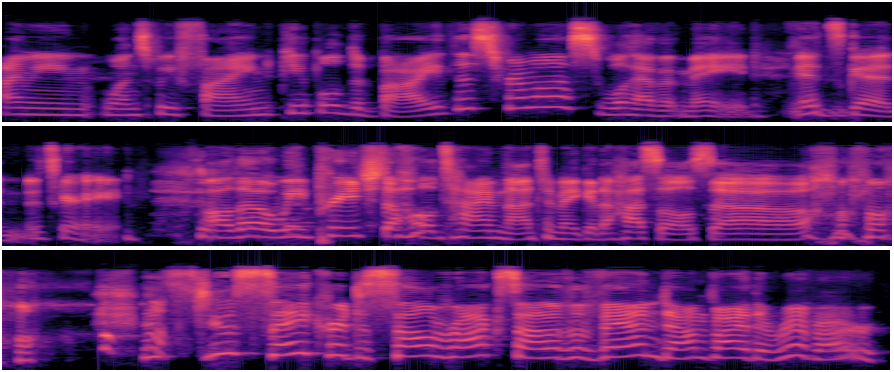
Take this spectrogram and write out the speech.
I mean, once we find people to buy this from us, we'll have it made. It's good. It's great. Although we preached the whole time not to make it a hustle, so it's too sacred to sell rocks out of a van down by the river.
